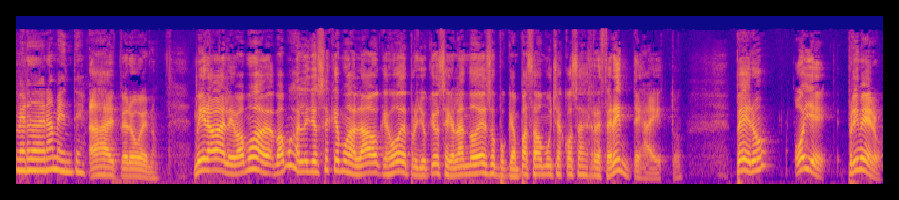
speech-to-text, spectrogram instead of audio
verdaderamente. Ay, pero bueno. Mira, vale, vamos a, vamos a hablar. Yo sé que hemos hablado que jode, pero yo quiero seguir hablando de eso porque han pasado muchas cosas referentes a esto. Pero, oye, primero.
